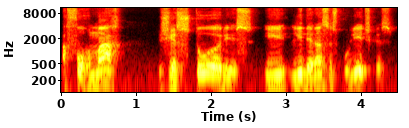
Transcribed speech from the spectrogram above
a formar gestores e lideranças políticas?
